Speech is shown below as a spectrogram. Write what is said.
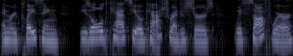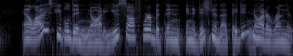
and replacing these old Casio cash registers with software and a lot of these people didn't know how to use software, but then in addition to that, they didn't know how to run their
